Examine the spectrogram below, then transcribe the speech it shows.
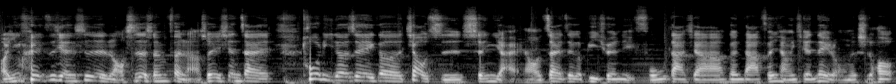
哦，因为之前是老师的身份啦，所以现在脱离了这个教职生涯，然后在这个币圈里服务大家，跟大家分享一些内容的时候，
